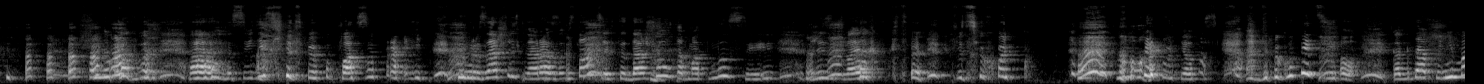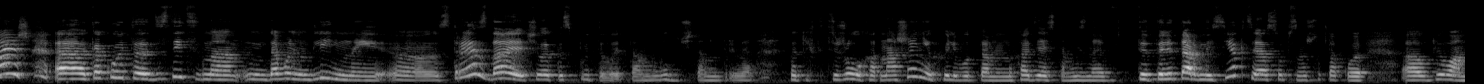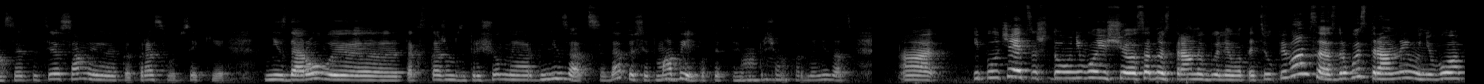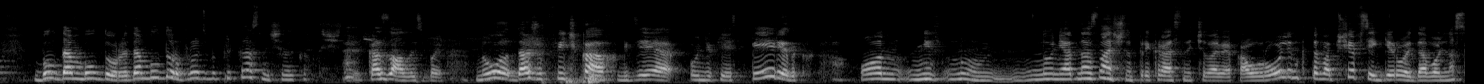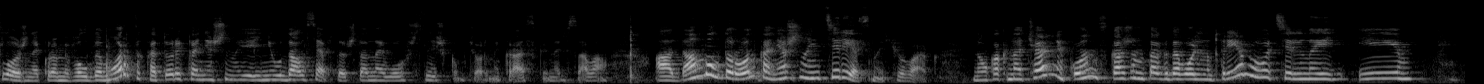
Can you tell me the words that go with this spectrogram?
ну, как бы а, свидетели твоего позора, они разошлись на разных станциях, ты дошел, там отмылся, и жизнь твоя как-то потихоньку выровнялась. А другое дело, когда понимаешь э, какой-то действительно довольно длинный э, стресс, да, и человек испытывает, там, будучи там, например, в каких-то тяжелых отношениях или вот там находясь там, не знаю, в тоталитарной секте, а, собственно, что такое э, упиванцы? Это те самые как раз вот всякие нездоровые, так скажем, запрещенные организации, да, то есть это модель вот этой запрещенных организаций. И получается, что у него еще с одной стороны были вот эти упиванцы, а с другой стороны у него был Дамблдор. И Дамблдор вроде бы прекрасный человек, как ты считаешь? Казалось бы. Но даже в фичках, где у них есть перинг, он не, ну, ну, неоднозначно прекрасный человек. А у Роллинг-то вообще все герои довольно сложные, кроме Волдеморта, который, конечно, ей не удался, потому что она его уж слишком черной краской нарисовала. А Дамблдор, он, конечно, интересный чувак. Но как начальник он, скажем так, довольно требовательный и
